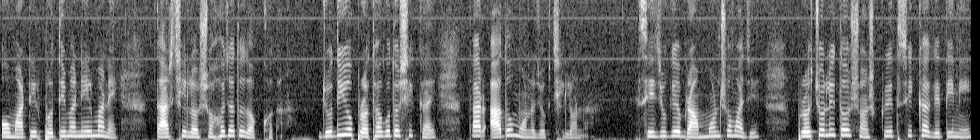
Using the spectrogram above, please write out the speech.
ও মাটির প্রতিমা নির্মাণে তার ছিল সহজাত দক্ষতা। যদিও প্রথাগত শিক্ষায় তার আদৌ মনোযোগ ছিল না। সেই যুগে ব্রাহ্মণ সমাজে প্রচলিত সংস্কৃত শিক্ষাকে তিনি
